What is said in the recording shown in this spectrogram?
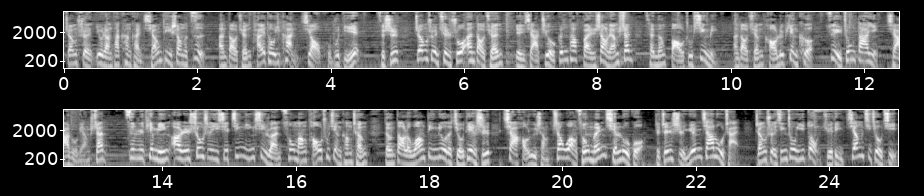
张顺又让他看看墙壁上的字。安道全抬头一看，叫苦不迭。此时，张顺劝说安道全，眼下只有跟他反上梁山，才能保住性命。安道全考虑片刻，最终答应加入梁山。次日天明，二人收拾了一些金银细软，匆忙逃出健康城。等到了王定六的酒店时，恰好遇上张望从门前路过，这真是冤家路窄。张顺心中一动，决定将计就计。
